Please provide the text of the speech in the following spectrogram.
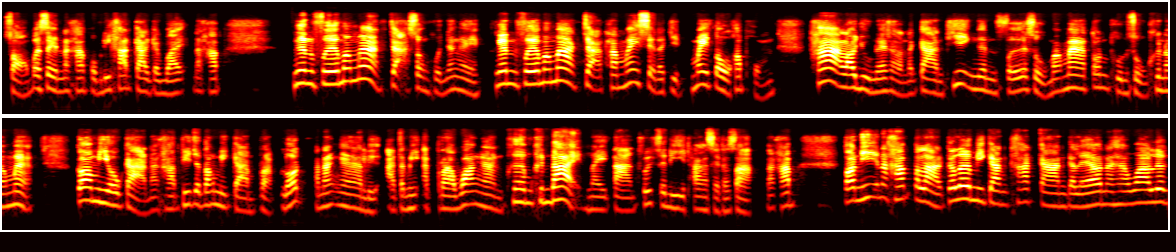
7.2%นะครับผมที่คาดการณ์กันไว้นะครับ เงินเฟ้อมากๆ จะส่งผลยังไง เงินเฟ้อมากๆ จะทำให้เศรษฐกิจไม่โตครับผม ถ้าเราอยู่ในสถานการณ์ที่เงินเฟ้อสูงมากๆ ต้นทุนสูงขึ้นมากๆ ก็มีโอกาสนะครับที่จะต้องมีการปรับลดพนักงาน หรืออาจจะมีอัตราว่างงานเพิ่มขึ้นได้ในตามทฤษฎีทางเศรษฐศาสตร์นะครับ ตอนนี้นะครับตลาดก็เริ่มมีการคาดการณ์กันแล้วนะฮะว่าเรื่อง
